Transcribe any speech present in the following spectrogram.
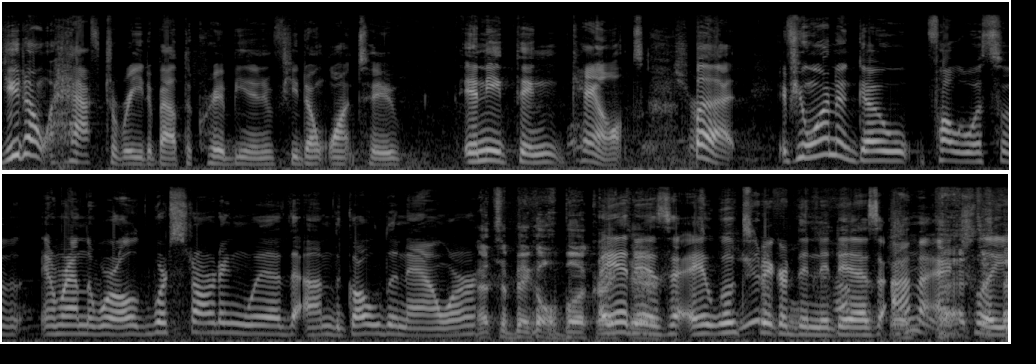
You don't have to read about the Caribbean if you don't want to, anything counts. Sure. But if you want to go follow us around the world, we're starting with um, the Golden Hour. That's a big old book right It there. is. It looks bigger than it cover. is. I've actually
